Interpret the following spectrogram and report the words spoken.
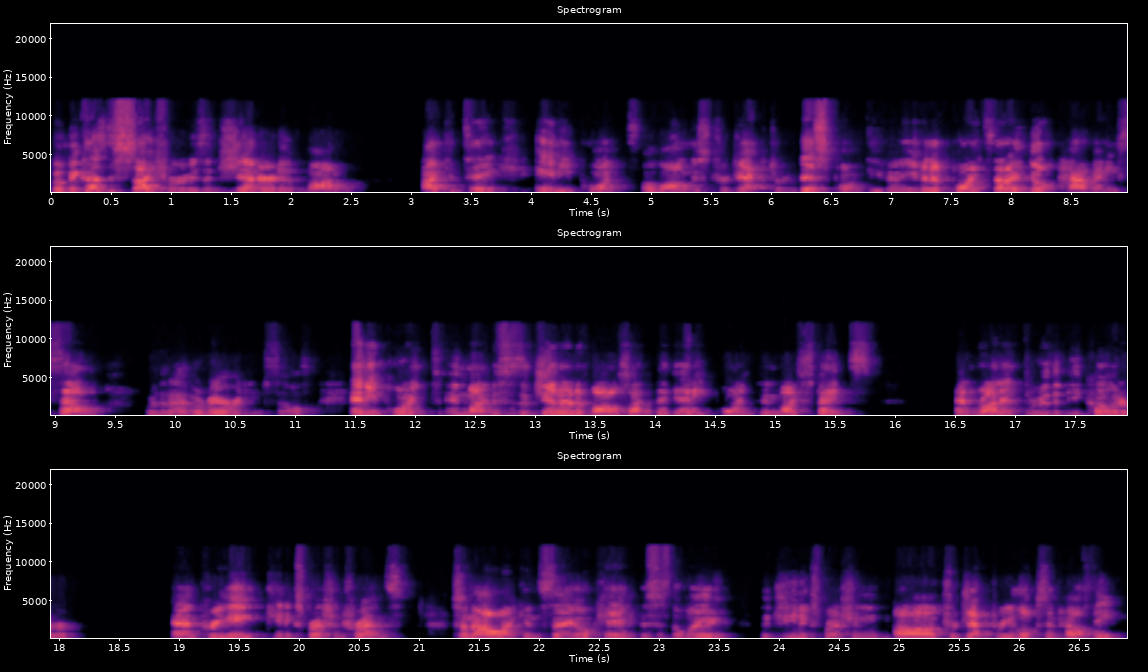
But because Decipher is a generative model, I can take any points along this trajectory, this point even, even if points that I don't have any cell or that I have a rarity of cells, any point in my, this is a generative model, so I can take any point in my space and run it through the decoder and create gene expression trends. So now I can say, okay, this is the way the gene expression uh, trajectory looks in healthy.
